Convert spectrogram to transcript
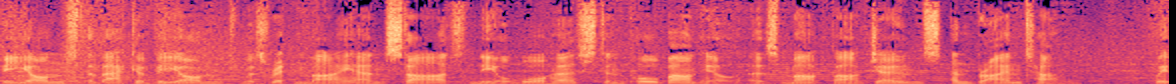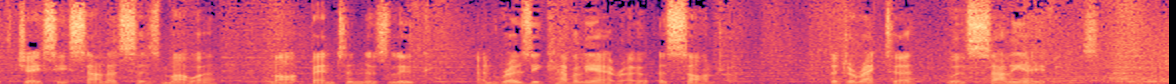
Beyond the Back of Beyond was written by and starred Neil Warhurst and Paul Barnhill as Mark Bark Jones and Brian Tongue, with JC Salas as Moa, Mark Benton as Luke, and Rosie Cavaliero as Sandra. The director was Sally Avens.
